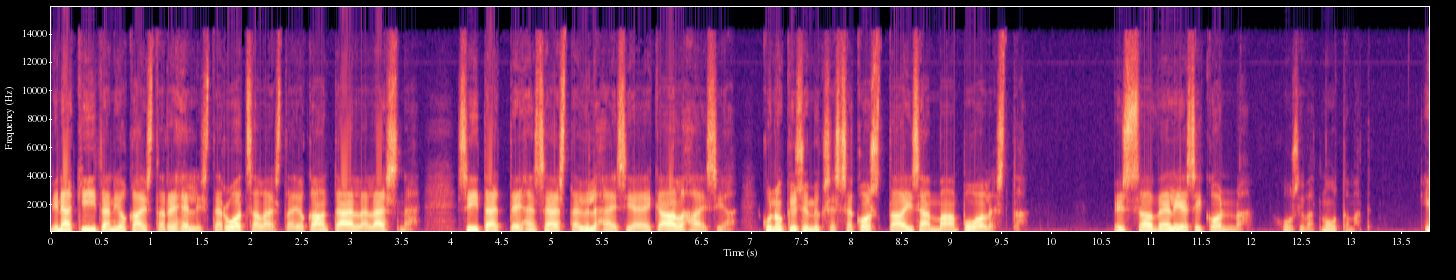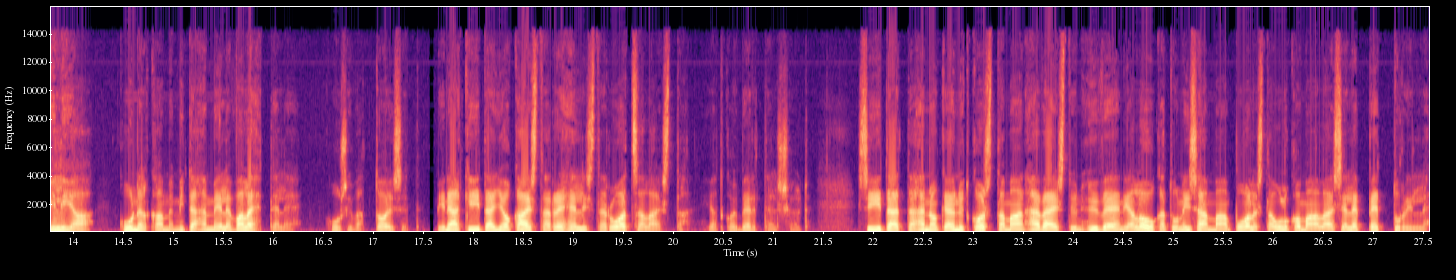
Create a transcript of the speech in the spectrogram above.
Minä kiitän jokaista rehellistä ruotsalaista, joka on täällä läsnä, siitä ettei hän säästä ylhäisiä eikä alhaisia, kun on kysymyksessä kostaa isänmaan puolesta. Missä on veljesi konna, huusivat muutamat. Hiljaa, kuunnelkaamme mitä hän meille valehtelee, huusivat toiset. Minä kiitän jokaista rehellistä ruotsalaista, jatkoi Bertelsköld siitä, että hän on käynyt kostamaan häväistyn hyveen ja loukatun isänmaan puolesta ulkomaalaiselle petturille,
